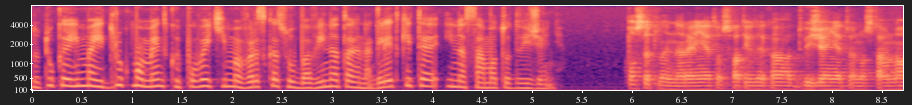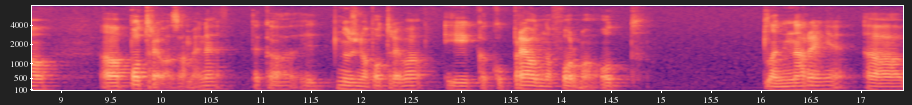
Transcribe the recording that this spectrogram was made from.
но тука има и друг момент кој повеќе има врска со убавината на гледките и на самото движење. После планинарењето сватив дека движењето едноставно а, потреба за мене, дека е нужна потреба и како преодна форма од планинарење, а,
